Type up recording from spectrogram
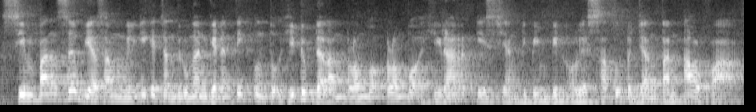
Simpanse biasa memiliki kecenderungan genetik untuk hidup dalam kelompok-kelompok hierarkis yang dipimpin oleh satu pejantan alfa.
